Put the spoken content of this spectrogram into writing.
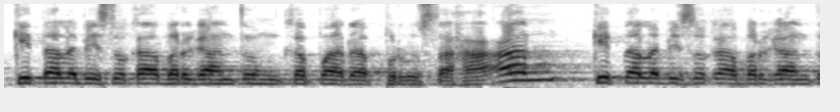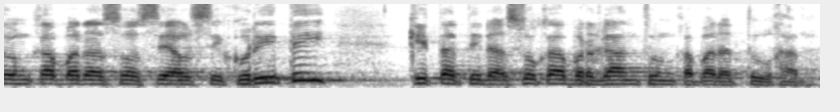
Kita lebih suka bergantung kepada perusahaan, kita lebih suka bergantung kepada social security, kita tidak suka bergantung kepada Tuhan.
